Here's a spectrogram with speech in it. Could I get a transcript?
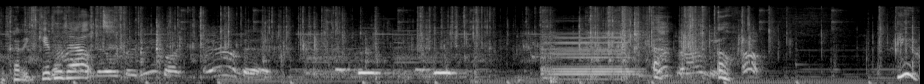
We gotta get it out. I know what they mean by airhead. Your time is oh. Phew,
